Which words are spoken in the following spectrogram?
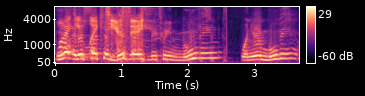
Why yeah, do you like such a TSA? difference between moving when you're moving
